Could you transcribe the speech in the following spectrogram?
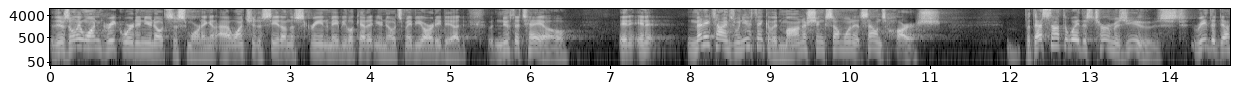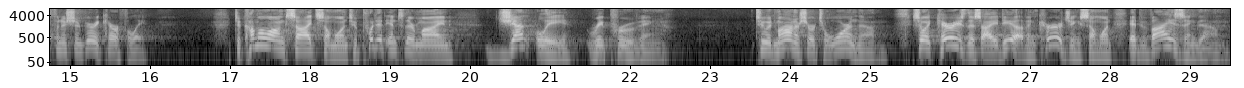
There's only one Greek word in your notes this morning, and I want you to see it on the screen and maybe look at it in your notes. Maybe you already did. Nutheteo. And, and it, many times when you think of admonishing someone, it sounds harsh. But that's not the way this term is used. Read the definition very carefully to come alongside someone, to put it into their mind, gently reproving, to admonish or to warn them. So it carries this idea of encouraging someone, advising them.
